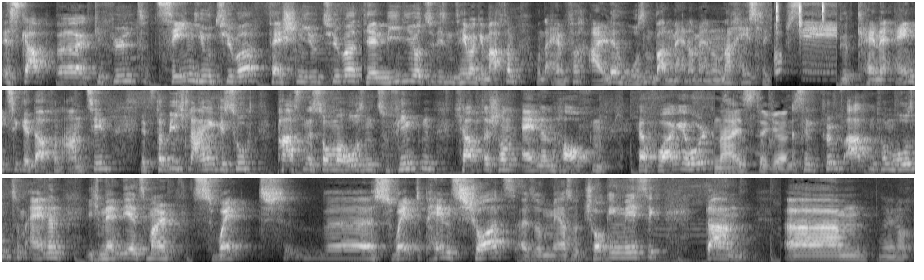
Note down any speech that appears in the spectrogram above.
Es gab äh, gefühlt 10 YouTuber, Fashion-YouTuber, die ein Video zu diesem Thema gemacht haben und einfach alle Hosen waren meiner Meinung nach hässlich. Upsi. Ich würde keine einzige davon anziehen. Jetzt habe ich lange gesucht, passende Sommerhosen zu finden. Ich habe da schon einen Haufen hervorgeholt. Nice, Digga. Das sind fünf Arten von Hosen. Zum einen, ich nenne die jetzt mal Sweat, äh, Sweatpants Shorts, also mehr so joggingmäßig. Dann, ähm, noch,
